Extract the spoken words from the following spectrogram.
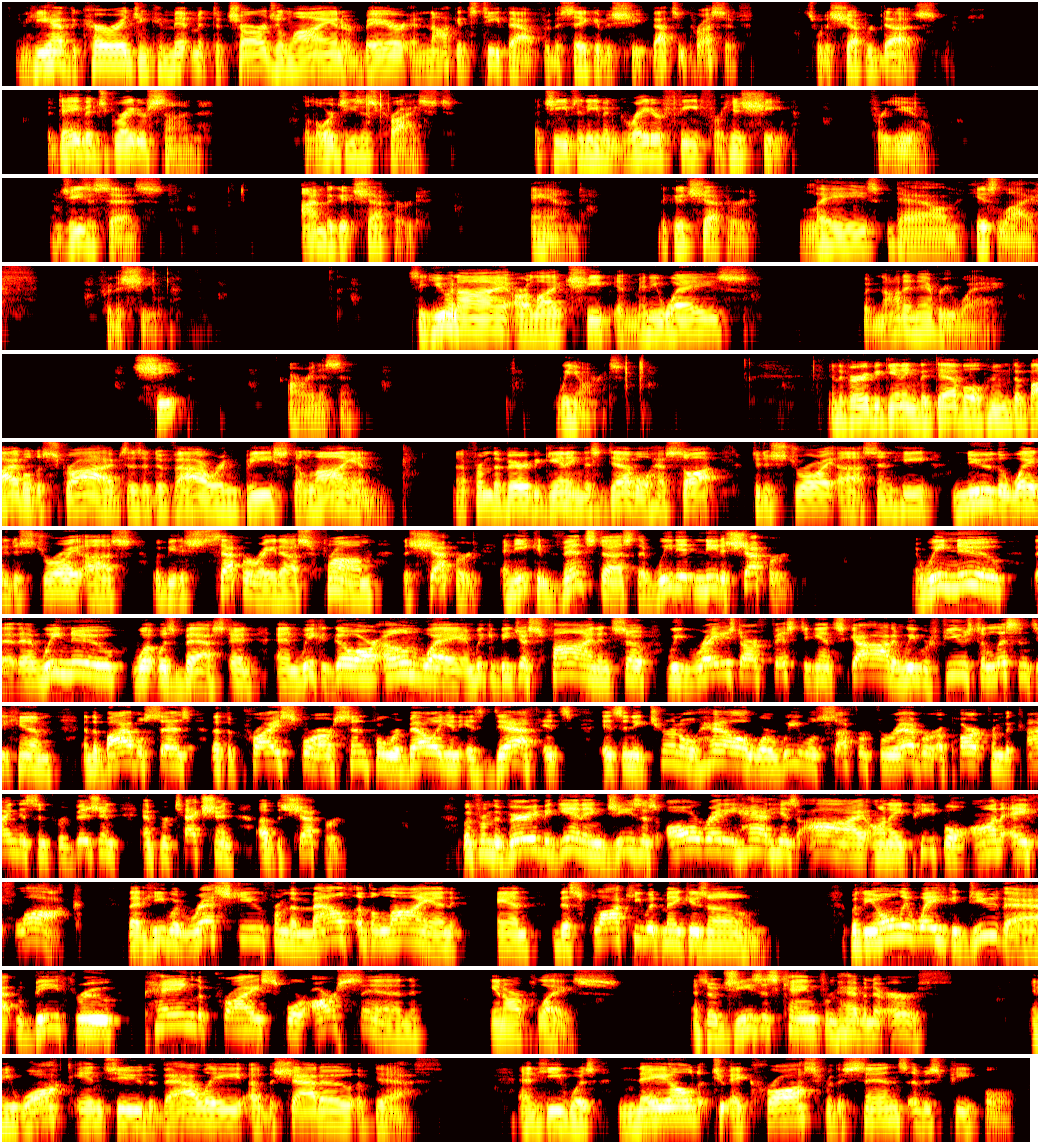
and he had the courage and commitment to charge a lion or bear and knock its teeth out for the sake of his sheep. That's impressive. That's what a shepherd does. But David's greater son, the Lord Jesus Christ, achieves an even greater feat for his sheep, for you. And Jesus says, I'm the good shepherd, and the good shepherd lays down his life for the sheep. See, you and I are like sheep in many ways, but not in every way. Sheep are innocent. We aren't. In the very beginning, the devil, whom the Bible describes as a devouring beast, a lion, uh, from the very beginning, this devil has sought to destroy us, and he knew the way to destroy us would be to separate us from the shepherd. And he convinced us that we didn't need a shepherd. And we knew that, that, we knew what was best and, and we could go our own way and we could be just fine. And so we raised our fist against God and we refused to listen to him. And the Bible says that the price for our sinful rebellion is death. It's, it's an eternal hell where we will suffer forever apart from the kindness and provision and protection of the shepherd. But from the very beginning, Jesus already had his eye on a people, on a flock that he would rescue from the mouth of the lion and this flock he would make his own. But the only way he could do that would be through paying the price for our sin in our place. And so Jesus came from heaven to earth and he walked into the valley of the shadow of death. And he was nailed to a cross for the sins of his people.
